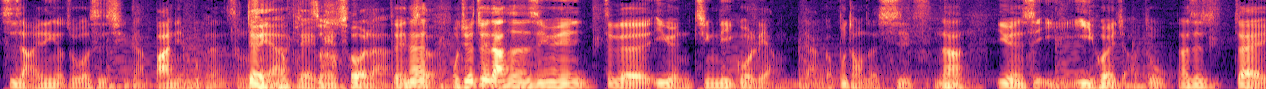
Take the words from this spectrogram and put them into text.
市长一定有做过事情啊，八年不可能什么事情都不做。对啊，对，没错啦。对，那我觉得最大特色是因为这个议员经历。过两两个不同的市府，那议员是以议会角度，那是在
